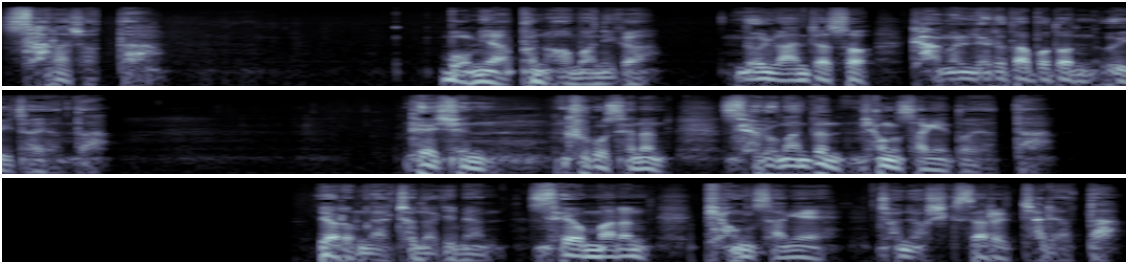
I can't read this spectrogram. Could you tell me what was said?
사라졌다. 몸이 아픈 어머니가 늘 앉아서 강을 내려다보던 의자였다. 대신 그곳에는 새로 만든 평상이 놓였다. 여름날 저녁이면 새엄마는 평상에 저녁 식사를 차렸다.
